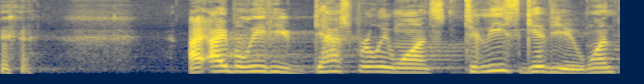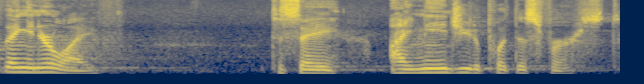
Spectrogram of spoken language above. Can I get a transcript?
I, I believe He desperately wants to at least give you one thing in your life to say, I need you to put this first.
